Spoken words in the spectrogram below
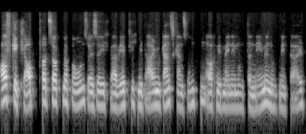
aufgeklappt hat, sagt man bei uns. Also ich war wirklich mit allem ganz, ganz unten, auch mit meinem Unternehmen und mental.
